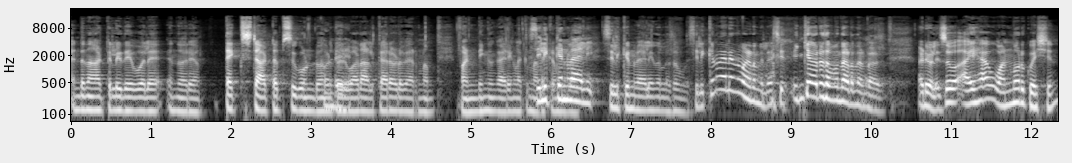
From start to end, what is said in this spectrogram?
എന്റെ നാട്ടിൽ ഇതേപോലെ എന്താ പറയുക ടെക് സ്റ്റാർട്ടപ്സ് കൊണ്ടുവന്നിട്ട് ഒരുപാട് ആൾക്കാർ അവിടെ വരണം. ഫണ്ടിങ്ങും കാര്യങ്ങളൊക്കെ സിലിക്കൺ വാലി സിലിക്കൺ വാലി എന്നുള്ള സംഭവം. സിലിക്കൺ വാലി ഒന്നും വേണമെന്നില്ല. എനിക്ക് ആ ഒരു സംഭവം നടന്നിട്ടുണ്ടാവും. അടിപൊളി. So I have one more question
